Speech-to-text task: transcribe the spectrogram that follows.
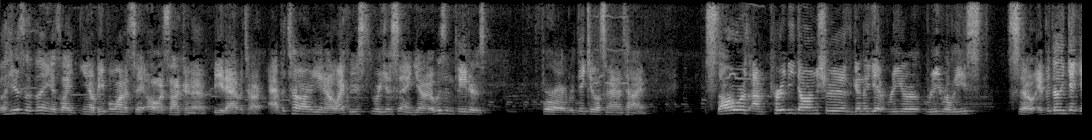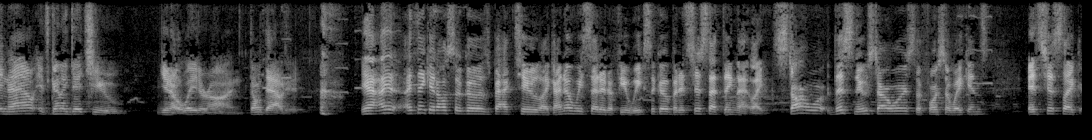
Well, here's the thing: is like you know, people want to say, "Oh, it's not gonna beat Avatar." Avatar, you know, like we were just saying, you know, it was in theaters for a ridiculous amount of time. Star Wars, I'm pretty darn sure is gonna get re re released. So if it doesn't get you now, it's gonna get you, you know, later on. Don't doubt it. Yeah, I I think it also goes back to like I know we said it a few weeks ago, but it's just that thing that like Star Wars, this new Star Wars, The Force Awakens, it's just like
